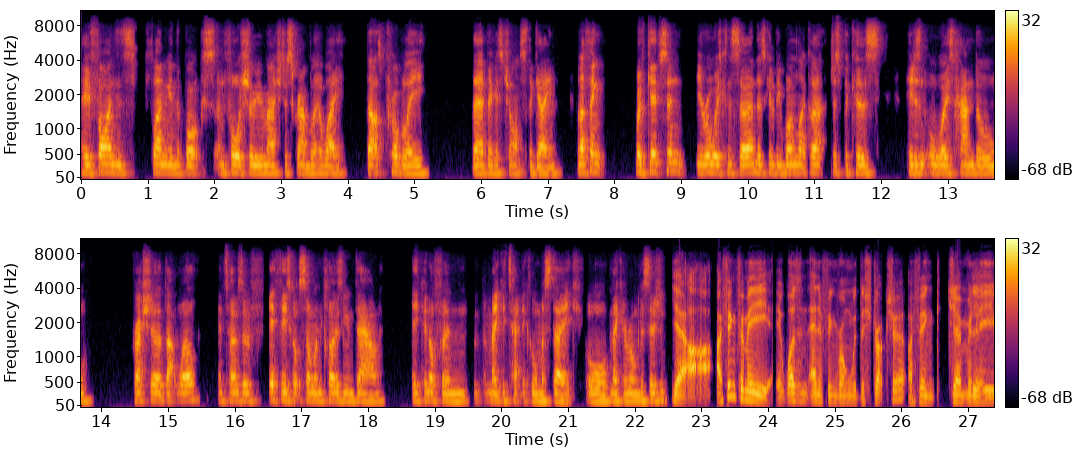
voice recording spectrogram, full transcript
who finds Flemming in the box. Unfortunately, we managed to scramble it away. That was probably their biggest chance of the game, and I think with Gibson, you're always concerned there's going to be one like that, just because he doesn't always handle pressure that well in terms of if he's got someone closing him down he can often make a technical mistake or make a wrong decision. Yeah, I, think for me, it wasn't anything wrong with the structure. I think generally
